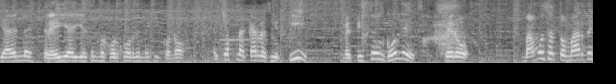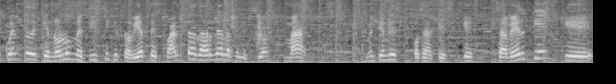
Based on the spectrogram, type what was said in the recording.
ya es la estrella y es el mejor jugador de México, no. Hay que aplacarlo, decir, sí, metiste dos goles, pero vamos a tomar de cuenta de que no los metiste y que todavía te falta darle a la selección más. ¿Me entiendes? O sea, que, que saber que, que,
